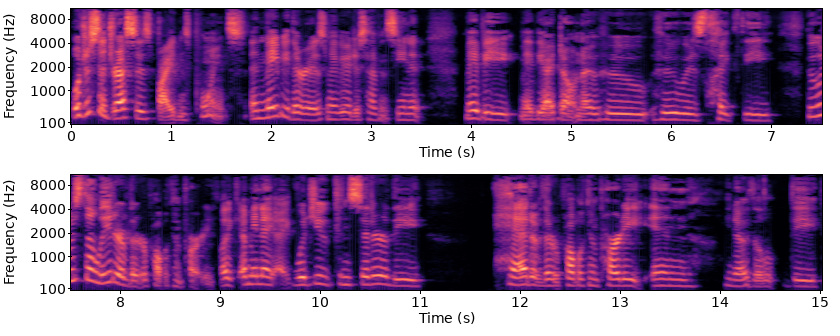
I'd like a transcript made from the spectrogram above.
well just addresses biden's points. And maybe there is. Maybe i just haven't seen it. Maybe maybe i don't know who who is like the who is the leader of the republican party. Like i mean I, I- would you consider the head of the republican party in you know the the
